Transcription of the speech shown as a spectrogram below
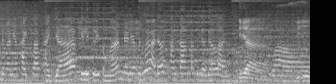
dengan yang high class aja, pilih-pilih teman dan yang kedua adalah angka-angka kegagalan. Iya. Wow. Mm-mm.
